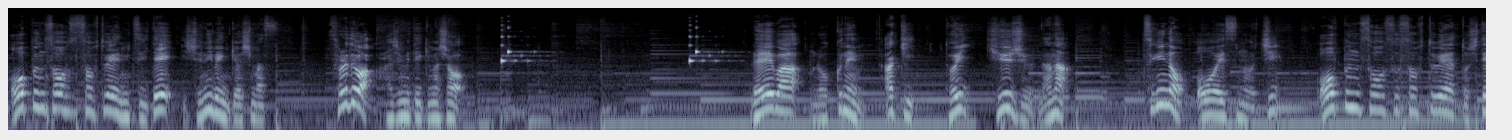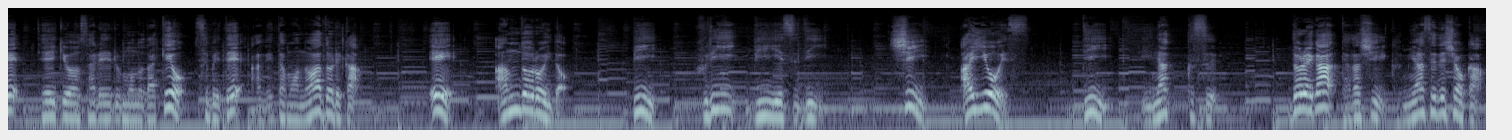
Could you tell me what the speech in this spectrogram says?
オープンソースソフトウェアについて一緒に勉強します。それでは始めていきましょう。令和6年秋問い97次の OS のうちオープンソースソフトウェアとして提供されるものだけを全て挙げたものはどれか。A Android B フリー BSD C iOS D Linux どれが正しい組み合わせでしょうか？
